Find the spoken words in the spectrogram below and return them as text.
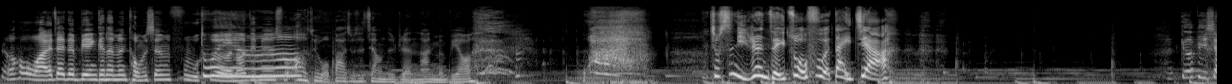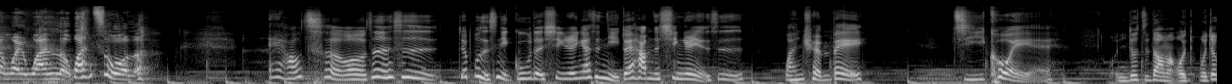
然后我还在那边跟他们同声附和，然后那边说哦，对我爸就是这样的人啦，你们不要。哇就是你认贼作父的代价。隔壁向外弯了，弯错了。哎、好扯哦！真的是，就不只是你姑的信任，应该是你对他们的信任也是完全被击溃，哎，你就知道吗？我我就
